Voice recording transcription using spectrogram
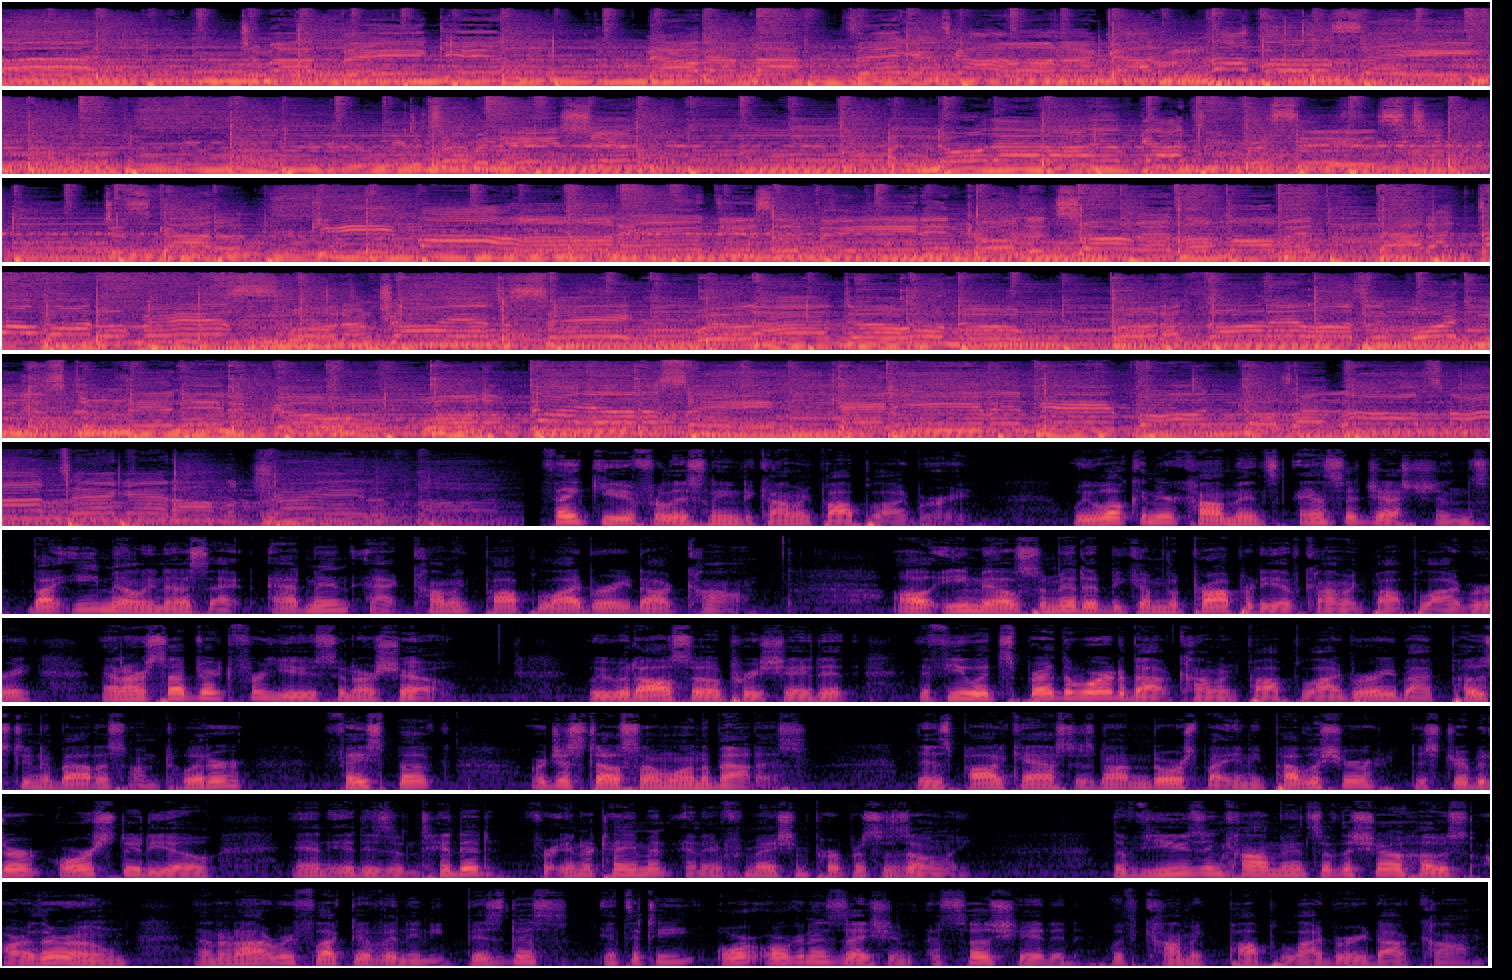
Thank you for listening to Comic Pop Library. We welcome your comments and suggestions by emailing us at admin at comicpoplibrary.com. All emails submitted become the property of Comic Pop Library and are subject for use in our show. We would also appreciate it if you would spread the word about Comic Pop Library by posting about us on Twitter, Facebook, or just tell someone about us. This podcast is not endorsed by any publisher, distributor, or studio, and it is intended for entertainment and information purposes only. The views and comments of the show hosts are their own and are not reflective of any business, entity, or organization associated with ComicPopLibrary.com.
